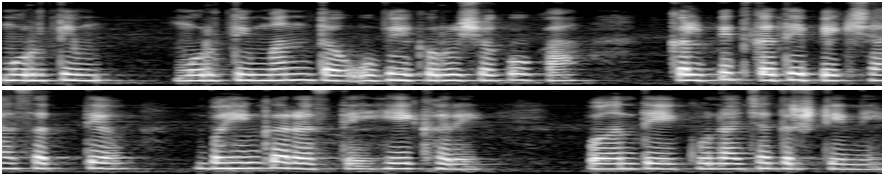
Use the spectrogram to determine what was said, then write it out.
मूर्ती मूर्तिमंत उभे करू शकू का? कल्पित कथेपेक्षा सत्य भयंकर असते हे खरे. पण ते कुणाच्या दृष्टीने?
